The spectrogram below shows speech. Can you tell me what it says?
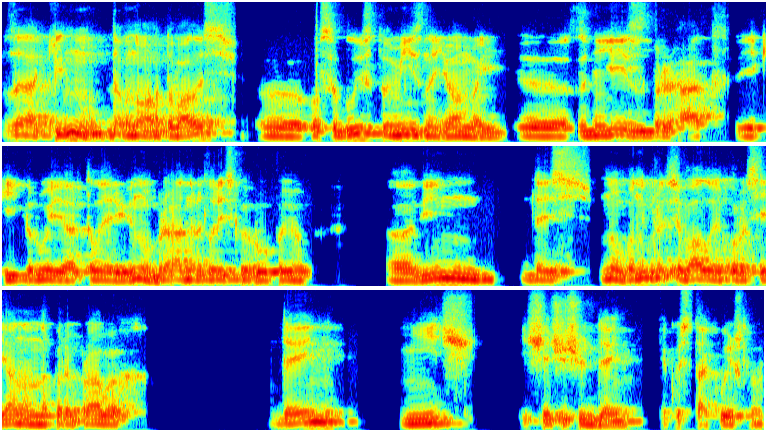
за ну, давно готувались. Особисто мій знайомий з однієї з бригад, який керує артилерією, ну бригадно-артилерійською групою. Він десь ну вони працювали по росіянам на переправах день, ніч і ще чуть-чуть день. Якось так вийшло.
